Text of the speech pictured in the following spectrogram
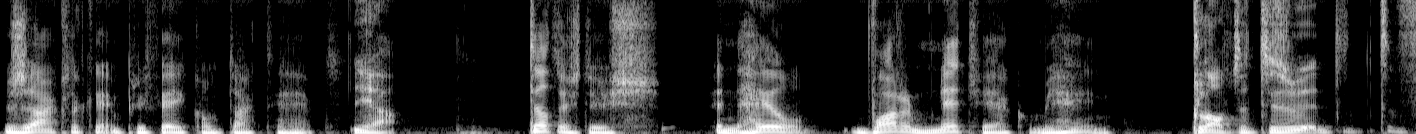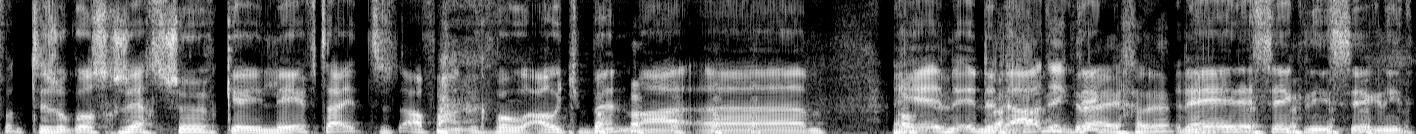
zakelijke en privécontacten hebt. Ja. Dat is dus een heel warm netwerk om je heen. Klopt. Het is, het is ook wel eens gezegd 7 keer je leeftijd. Dus afhankelijk van hoe oud je bent. Maar uh, nee, inderdaad. Ik denk, nee, nee, zeker niet. Zeker niet.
